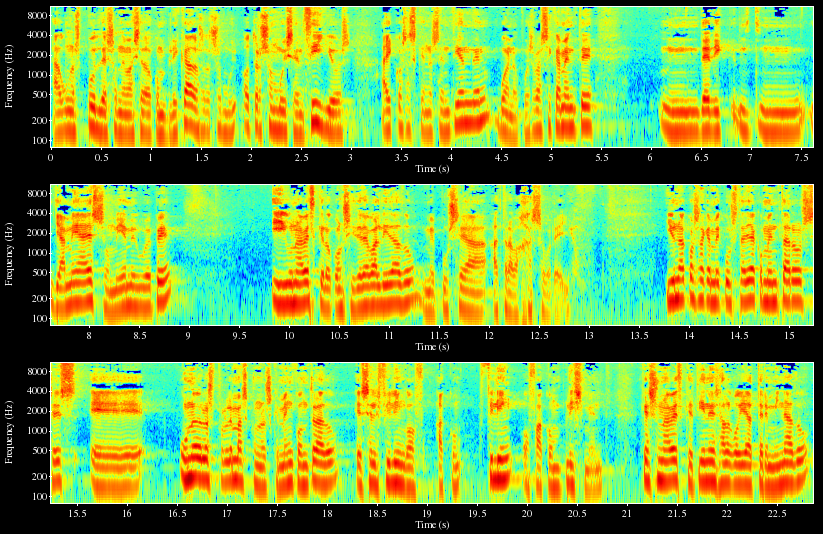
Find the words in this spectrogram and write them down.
algunos puzzles son demasiado complicados, otros son muy, otros son muy sencillos, hay cosas que no se entienden. Bueno, pues básicamente Mm, mm, llamé a eso mi MVP y una vez que lo consideré validado me puse a, trabajar sobre ello. Y una cosa que me gustaría comentaros es eh, uno de los problemas con los que me he encontrado es el feeling of, feeling of accomplishment, que es una vez que tienes algo ya terminado,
